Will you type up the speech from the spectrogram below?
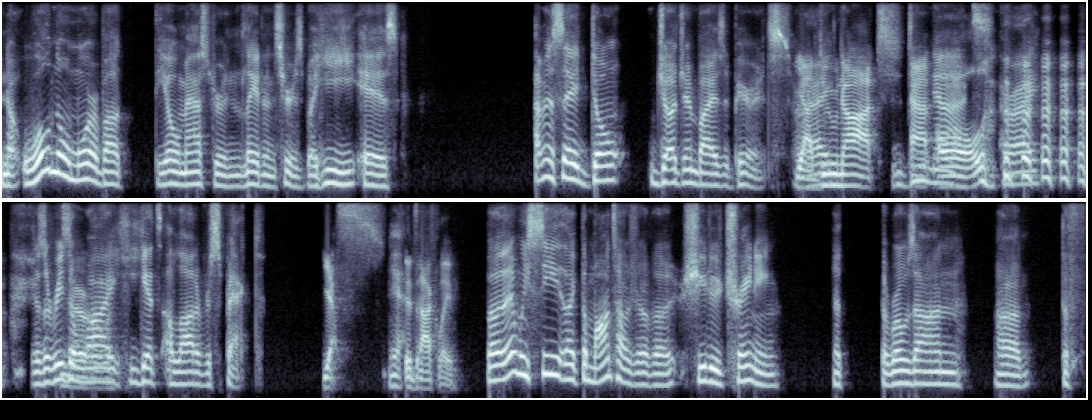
you know we'll know more about the old master in later in the series. But he is. I'm gonna say don't judge him by his appearance. Yeah, alright? do not Do at not, all. all right? There's a reason No. why he gets a lot of respect. yes. Yeah. Exactly. But then we see like the montage of uh, Shiryu training at the Rozan. Uh, the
